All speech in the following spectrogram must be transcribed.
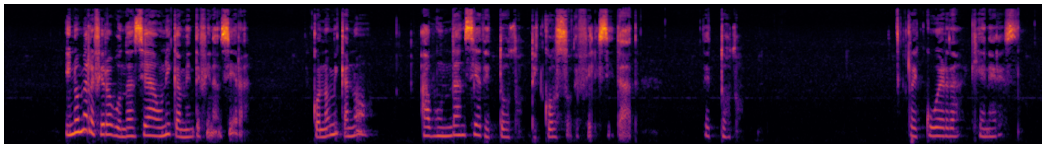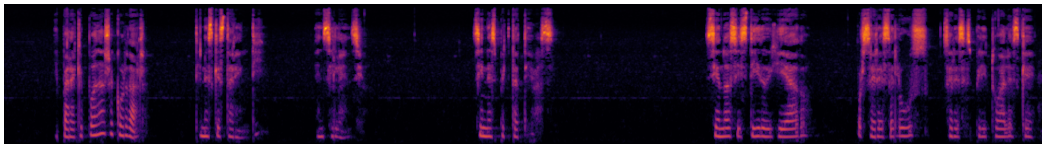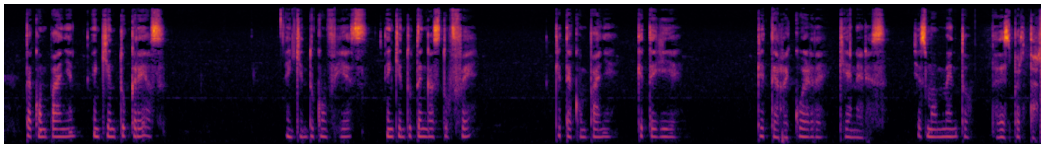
Y no me refiero a abundancia únicamente financiera, económica no, abundancia de todo, de gozo, de felicidad, de todo. Recuerda quién eres, Y para que puedas recordar, tienes que estar en ti, en silencio, sin expectativas, siendo asistido y guiado por seres de luz, seres espirituales que te acompañen en quien tú creas, en quien tú confíes, en quien tú tengas tu fe, que te acompañe, que te guíe, que te recuerde quién eres. Y es momento de despertar.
